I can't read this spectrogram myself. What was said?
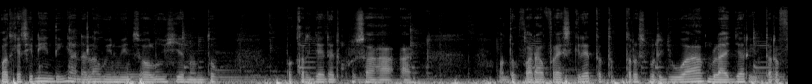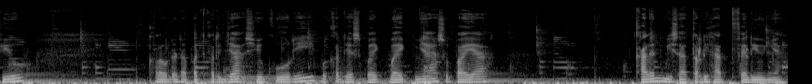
podcast ini intinya adalah win-win solution untuk pekerja dan perusahaan. Untuk para fresh grade tetap terus berjuang belajar interview. Kalau udah dapat kerja syukuri bekerja sebaik-baiknya supaya kalian bisa terlihat value-nya.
